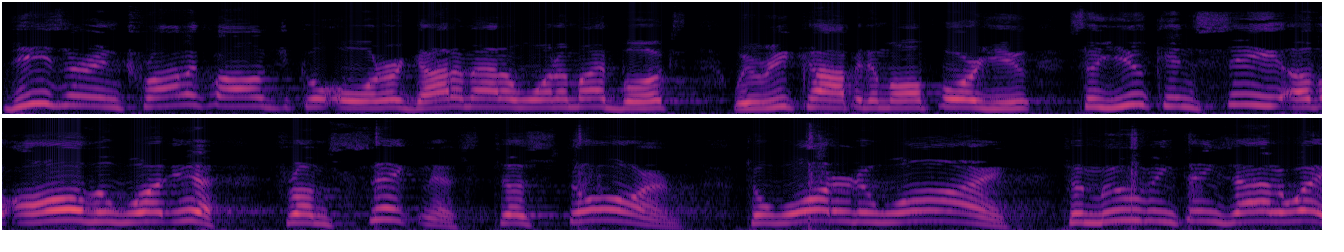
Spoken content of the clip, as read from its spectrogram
These are in chronological order. Got them out of one of my books. We recopied them all for you, so you can see of all the what if, from sickness to storms to water to wine to moving things out of the way.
